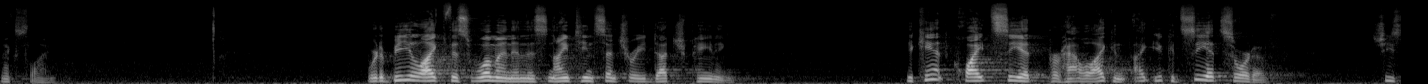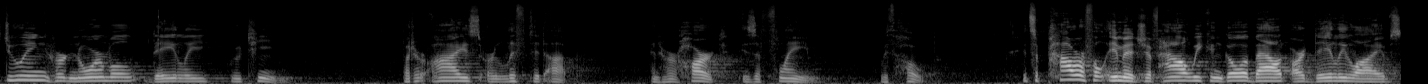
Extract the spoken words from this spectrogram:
Next slide. We're to be like this woman in this 19th century Dutch painting. You can't quite see it, perhaps. Well, I can, I, you can see it sort of. She's doing her normal daily routine, but her eyes are lifted up and her heart is aflame with hope. It's a powerful image of how we can go about our daily lives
